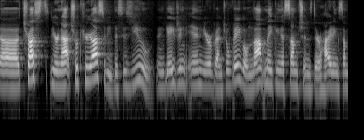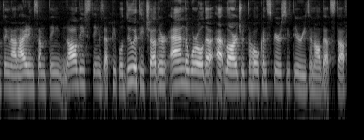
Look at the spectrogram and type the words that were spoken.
Uh, trust your natural curiosity. This is you engaging in your ventral vagal, not making assumptions. They're hiding something, not hiding something, all these things that people do with each other and the world at, at large with the whole conspiracy theories and all that stuff.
